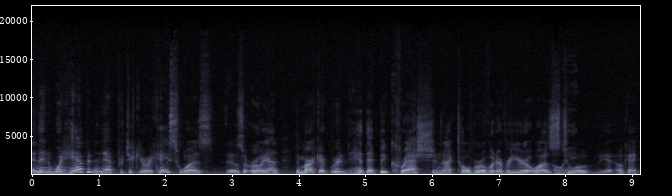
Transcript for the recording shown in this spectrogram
And then what happened in that particular case was, it was early on, the market had that big crash in October of whatever year it was. Oh. 20 yeah, okay.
